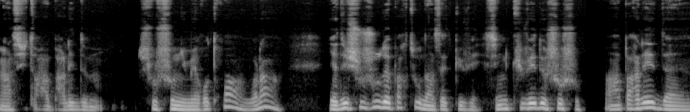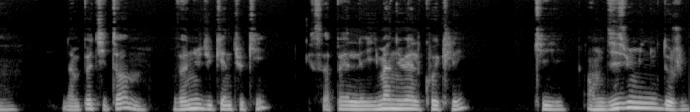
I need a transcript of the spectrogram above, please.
Ensuite, on va parler de chouchou numéro 3. Voilà. Il y a des chouchous de partout dans cette cuvée. C'est une cuvée de chouchous. On va parler d'un petit homme venu du Kentucky qui s'appelle Emmanuel Quickly, qui en 18 minutes de jeu,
